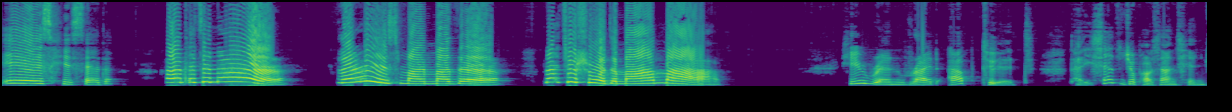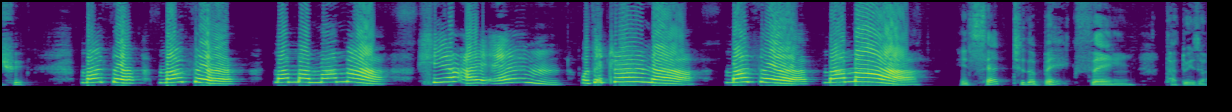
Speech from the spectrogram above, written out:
is, he said. 啊，她在那儿。There is my mother. 那就是我的妈妈。He ran right up to it. 他一下子就跑向前去。Mother, mother, 妈妈，妈妈，Here I am. 我在这儿呢。Mother，妈妈。He said to the big thing. 他对着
